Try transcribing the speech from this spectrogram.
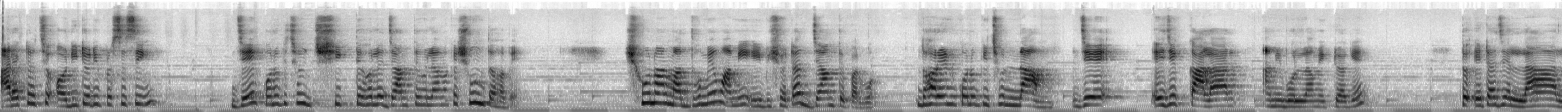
আরেকটা হচ্ছে অডিটরি প্রসেসিং যে কোনো কিছু শিখতে হলে, জানতে হলে আমাকে শুনতে হবে। শোনার মাধ্যমেও আমি এই বিষয়টা জানতে পারব। ধরেন কোনো কিছুর নাম যে এই যে কালার আমি বললাম একটু আগে, তো এটা যে লাল,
